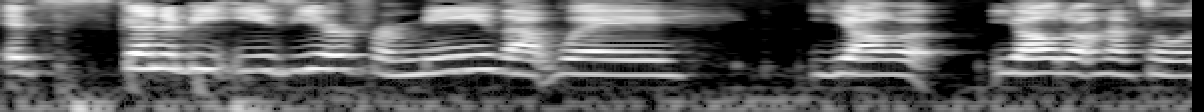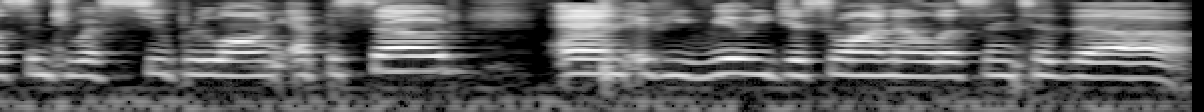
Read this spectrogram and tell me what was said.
it's gonna be easier for me. That way, y'all y'all don't have to listen to a super long episode. And if you really just want to listen to the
